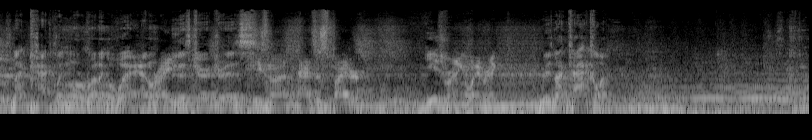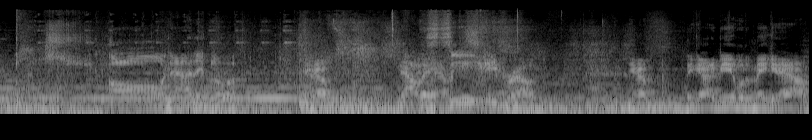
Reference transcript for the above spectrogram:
He's not cackling or running away. I don't Right. know who this character is. He's not as a spider. He's running away, Rick. But he's not cackling. Oh, now they blow up. Yep. Now they have an escape route. Yep. They got to be able to make it out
